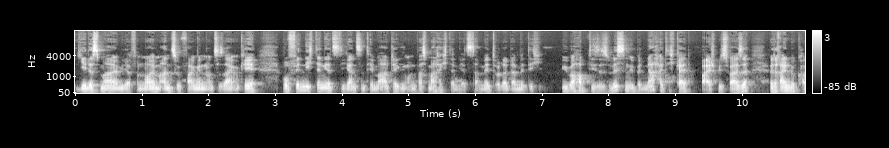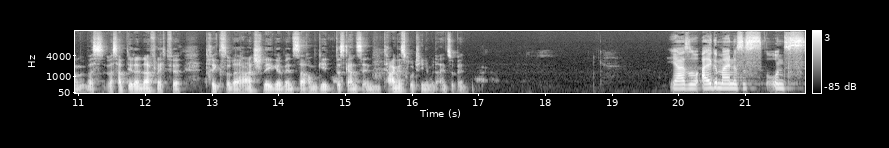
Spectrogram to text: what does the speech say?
jedes Mal wieder von neuem anzufangen und zu sagen, okay, wo finde ich denn jetzt die ganzen Thematiken und was mache ich denn jetzt damit oder damit ich überhaupt dieses Wissen über die Nachhaltigkeit beispielsweise mit reinbekomme. Was, was habt ihr denn da vielleicht für Tricks oder Ratschläge, wenn es darum geht, das Ganze in die Tagesroutine mit einzubinden? Ja, so allgemein ist es uns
